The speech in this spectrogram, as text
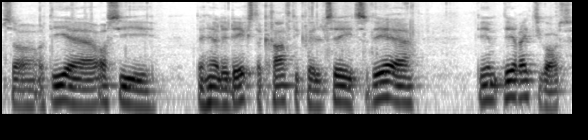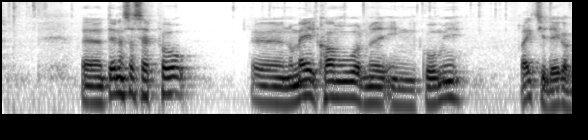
så, og de er også i den her lidt ekstra kraftig kvalitet, så det er, det er, det er rigtig godt. Øh, den er så sat på. Øh, normalt kommer uret med en gummi, rigtig lækker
